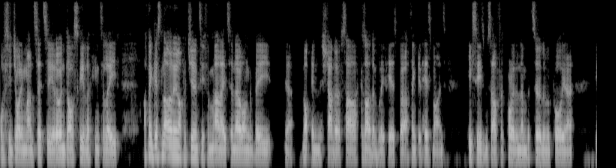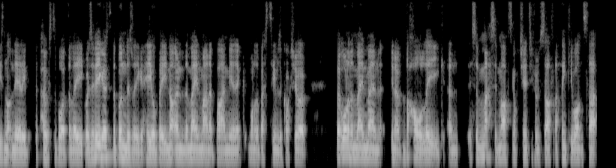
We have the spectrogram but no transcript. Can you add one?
obviously joining Man City, Lewandowski looking to leave. I think it's not only an opportunity for Mane to no longer be, you know, not in the shadow of Salah, because I don't believe he is, but I think in his mind, he sees himself as probably the number two at Liverpool. You know, he's not nearly the poster boy of the league. Whereas if he goes to the Bundesliga, he'll be not only the main man at Bayern Munich, one of the best teams across Europe, but one of the main men, you know, the whole league. And it's a massive marketing opportunity for himself. And I think he wants that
